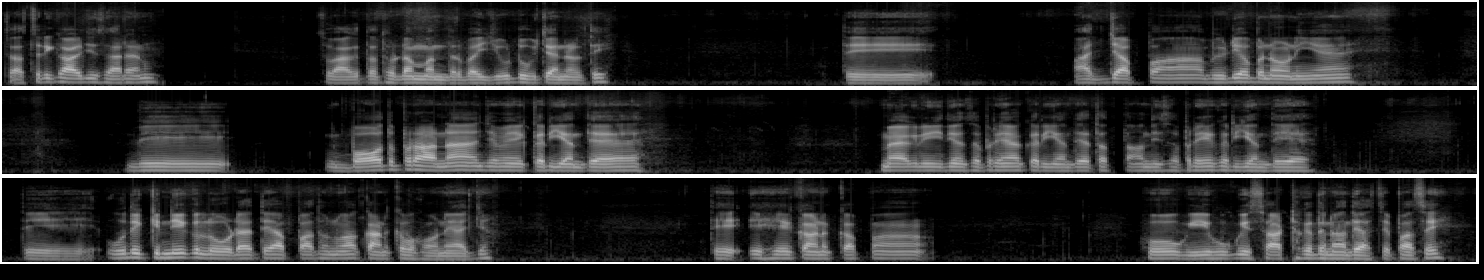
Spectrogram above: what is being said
ਸਤਿ ਸ੍ਰੀ ਅਕਾਲ ਜੀ ਸਾਰਿਆਂ ਨੂੰ। ਸਵਾਗਤ ਹੈ ਤੁਹਾਡਾ ਮੰਦਰ ਬਾਈ YouTube ਚੈਨਲ ਤੇ। ਤੇ ਅੱਜ ਆਪਾਂ ਵੀਡੀਓ ਬਣਾਉਣੀ ਹੈ ਵੀ ਬਹੁਤ ਭਰਾ ਨਾ ਜਿਵੇਂ ਕਰੀ ਜਾਂਦੇ ਆ। ਮੈਗਨੀਜ਼ ਦੀਆਂ ਸਪਰੇਆਂ ਕਰੀ ਜਾਂਦੇ ਆ, ਤੱਤਾਂ ਦੀ ਸਪਰੇਅ ਕਰੀ ਜਾਂਦੇ ਆ। ਤੇ ਉਹਦੀ ਕਿੰਨੀ ਕੁ ਲੋੜ ਹੈ ਤੇ ਆਪਾਂ ਤੁਹਾਨੂੰ ਆ ਕਣਕ ਵਿਖਾਉਣੇ ਆ ਅੱਜ। ਤੇ ਇਹ ਕਣਕ ਆਪਾਂ ਹੋਊਗੀ ਹੋਊਗੀ 60 ਕੁ ਦਿਨਾਂ ਦੇ ਆਸੇ-ਪਾਸੇ।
